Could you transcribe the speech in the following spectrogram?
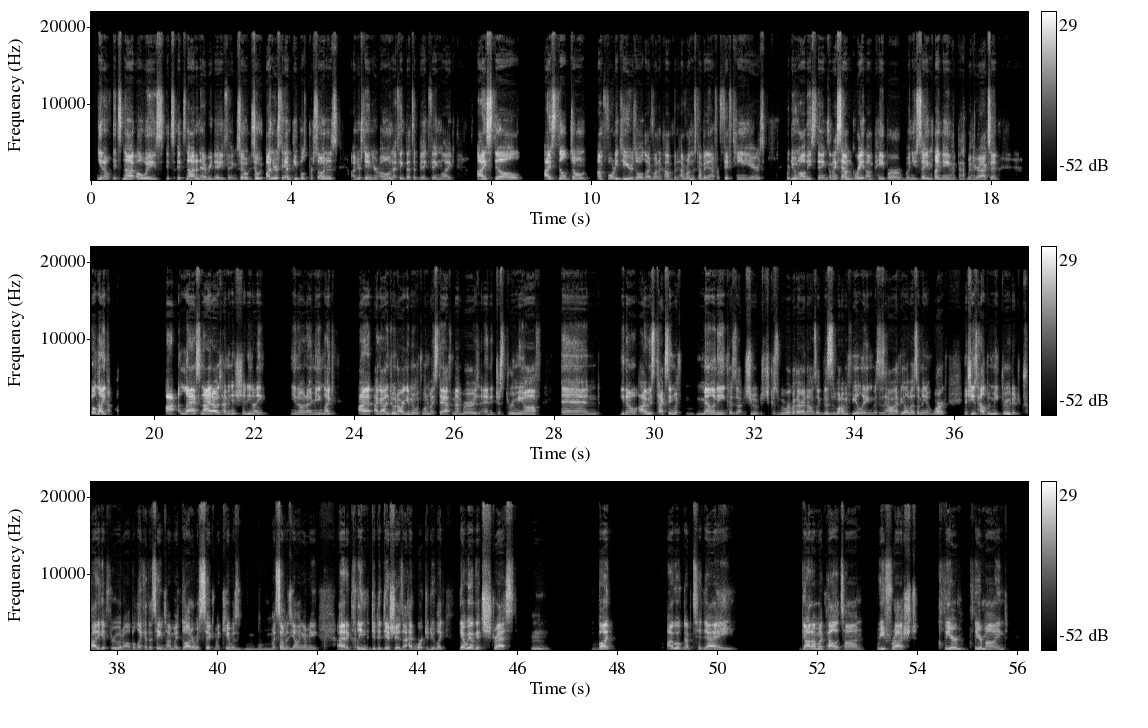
you know it's not always it's it's not an everyday thing. So so understand people's personas understand your own. I think that's a big thing. Like i still i still don't i'm 42 years old. I've run a company i've run this company now for 15 years. We're doing all these things. And i sound great on paper when you say my name with, with your accent. But like I, last night i was having a shitty night. You know mm. what i mean? Like I, I got into an argument with one of my staff members and it just threw me off and you know i was texting with melanie because uh, she because we work with her and i was like this is what i'm feeling. This is how i feel about something at work. And she's helping me through to try to get through it all. But like at the same time my daughter was sick. My kid was my son was yelling at me. I had to clean do the dishes. I had work to do. Like yeah we all get stressed. Mm. but i woke up today got on my peloton refreshed clear clear mind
